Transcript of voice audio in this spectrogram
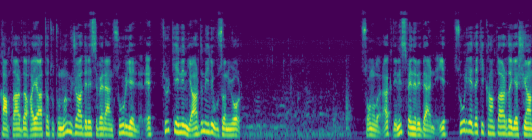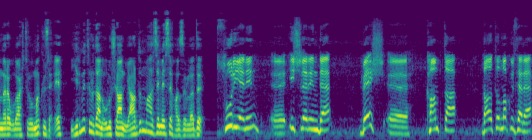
Kamplarda hayata tutunma mücadelesi veren Suriyelilere Türkiye'nin yardım eli uzanıyor. Son olarak Deniz Feneri Derneği, Suriye'deki kamplarda yaşayanlara ulaştırılmak üzere 20 tırdan oluşan yardım malzemesi hazırladı. Suriye'nin e, içlerinde 5 kampta dağıtılmak üzere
